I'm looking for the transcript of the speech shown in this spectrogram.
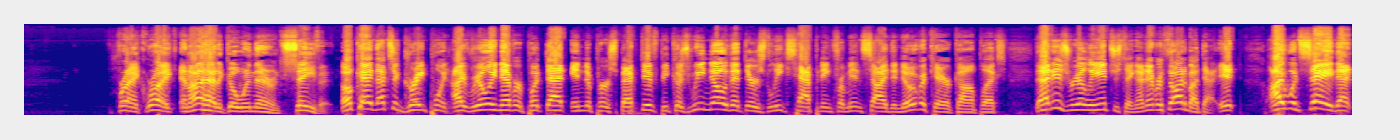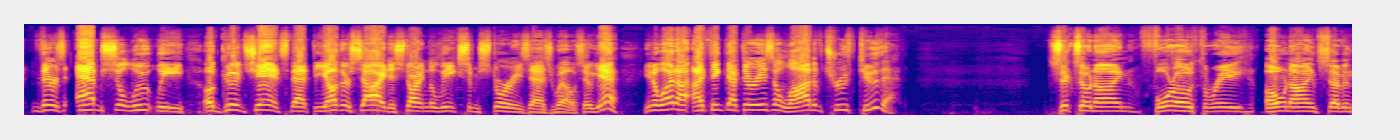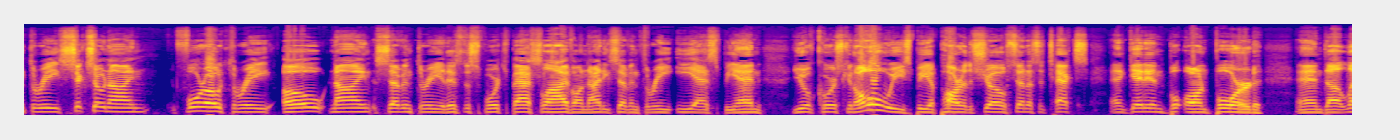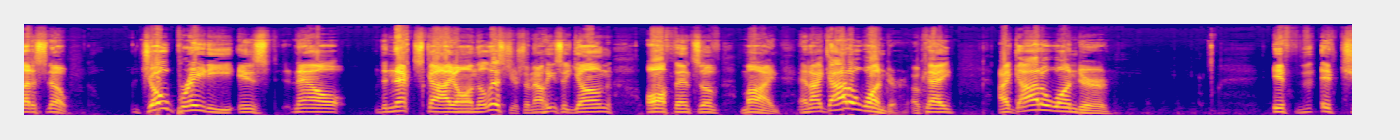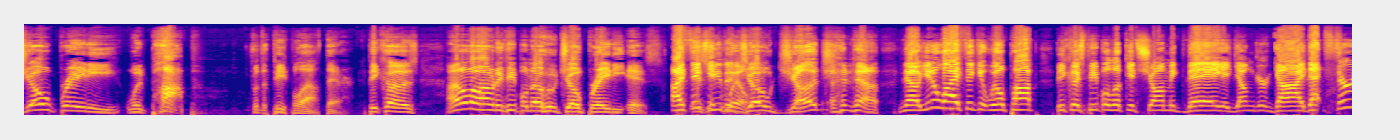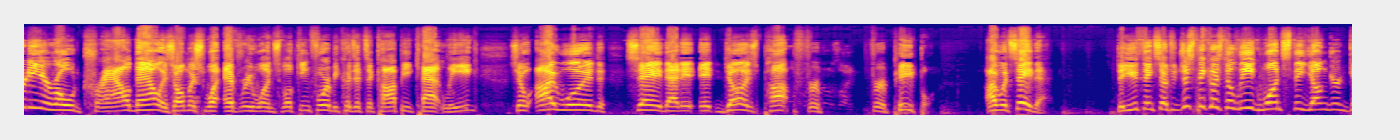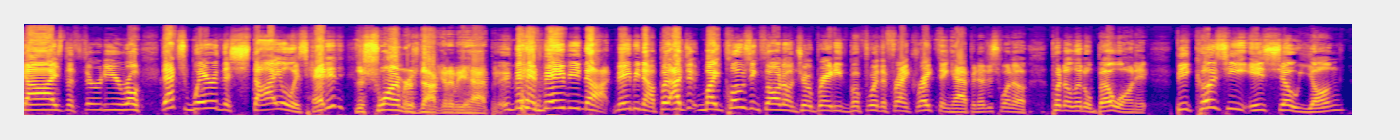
Frank Reich, and I had to go in there and save it." Okay, that's a great point. I really never put that into perspective because we know that there's leaks happening from inside the NovaCare complex. That is really interesting. I never thought about that. It I would say that there's absolutely a good chance that the other side is starting to leak some stories as well. So yeah, you know what? I, I think that there is a lot of truth to that. 609 403 0973. 609 403 0973. It is the Sports Bash Live on 97.3 ESPN. You, of course, can always be a part of the show. Send us a text and get in bo- on board and uh, let us know. Joe Brady is now the next guy on the list here. So now he's a young offensive mind. And I got to wonder, okay? I got to wonder if if Joe Brady would pop for the people out there because I don't know how many people know who Joe Brady is. I think is he the. Joe Judge? no, no. You know why I think it will pop? Because people look at Sean McVay, a younger guy. That 30 year old crowd now is almost what everyone's looking for because it's a copycat league. So I would say that it, it does pop for for people. I would say that. Do you think so too? Just because the league wants the younger guys, the 30 year old, that's where the style is headed? the Schweimer's not going to be happy. May- Maybe not. Maybe not. But I ju- my closing thought on Joe Brady before the Frank Reich thing happened, I just want to put a little bow on it. Because he is so young,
